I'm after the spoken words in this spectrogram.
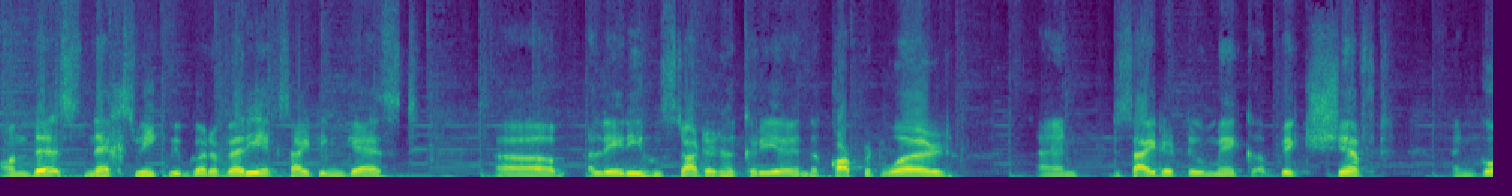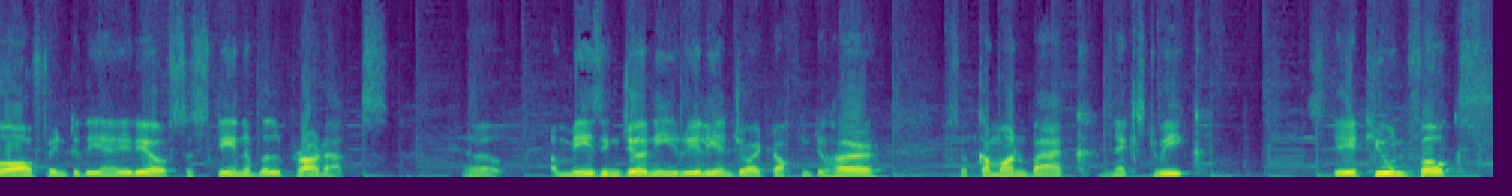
on this, next week we've got a very exciting guest, uh, a lady who started her career in the corporate world and decided to make a big shift and go off into the area of sustainable products. Uh, amazing journey, really enjoyed talking to her. So come on back next week. Stay tuned, folks.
